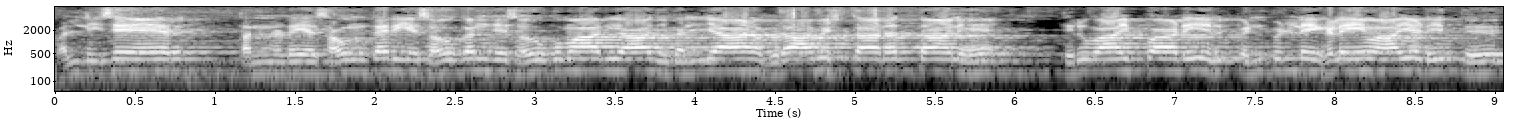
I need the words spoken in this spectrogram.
வல்லிசேர் தன்னுடைய சௌந்தரிய சௌகந்திய சௌகுமாரியாதி கல்யாண புராவிஷ்காரத்தானே திருவாய்ப்பாடியில் பெண் பிள்ளைகளையும் ஆயடித்து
